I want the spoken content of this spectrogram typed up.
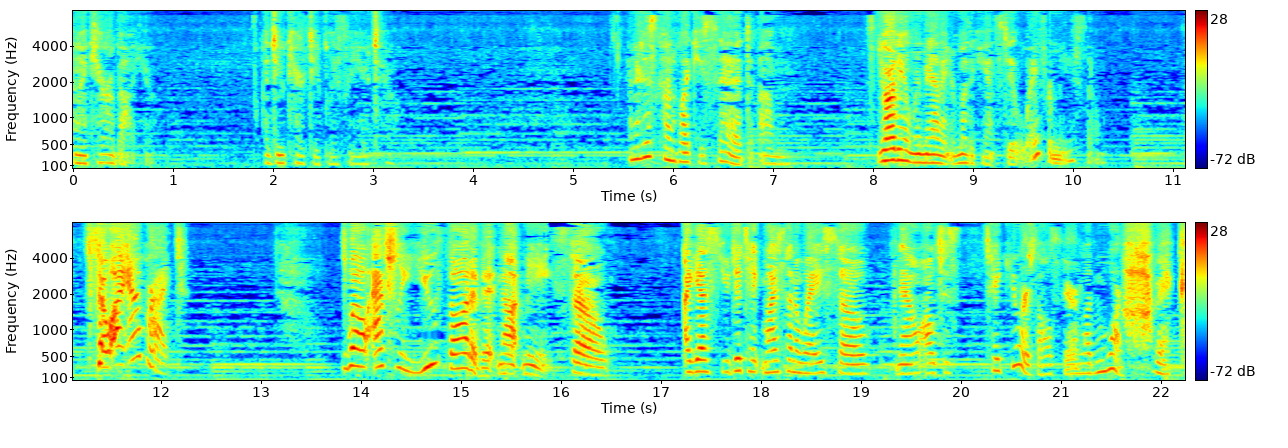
And I care about you. I do care deeply for you, too. And it is kind of like you said, um, you are the only man that your mother can't steal away from me, so... So I am right. Well, actually, you thought of it, not me. So I guess you did take my son away, so now I'll just take yours. All's fair in love and war. Ah, Rick,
